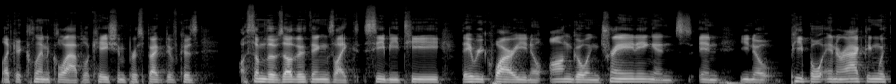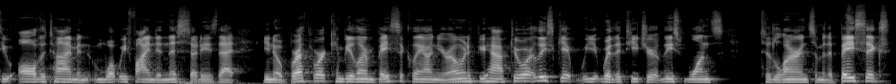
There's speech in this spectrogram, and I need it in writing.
like a clinical application perspective because some of those other things like CBT, they require, you know, ongoing training and and you know, people interacting with you all the time. And what we find in this study is that, you know, breath work can be learned basically on your own if you have to or at least get with a teacher at least once to learn some of the basics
